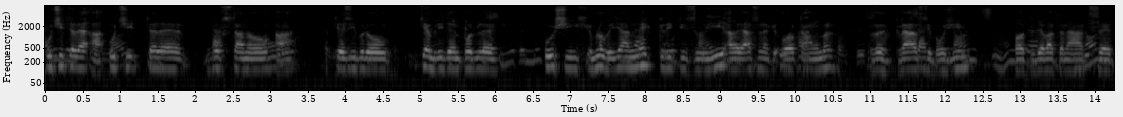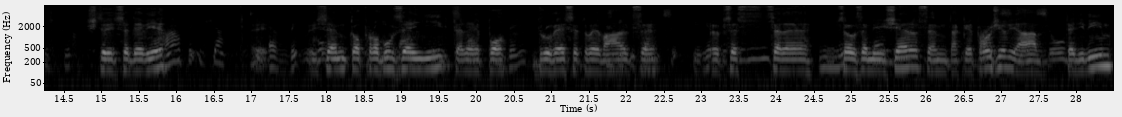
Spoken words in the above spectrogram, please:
učitele a učitele povstanou a kteří budou těm lidem podle uších mluvit. Já nekritizuji, ale já jsem taky all-timer v království božím od 1949. Jsem to probuzení, které po druhé světové válce přes celé, celou zemi šel, jsem také prožil, já tedy vím,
